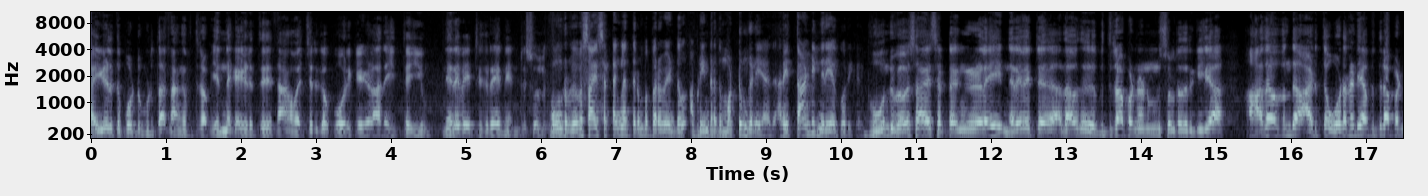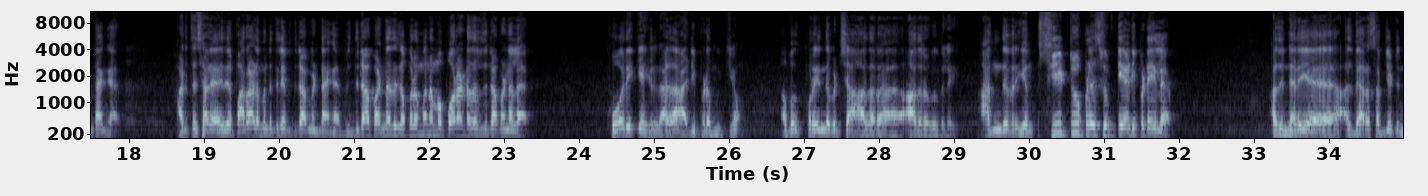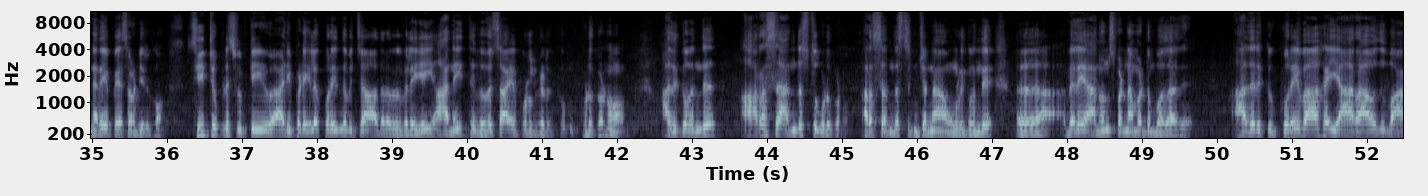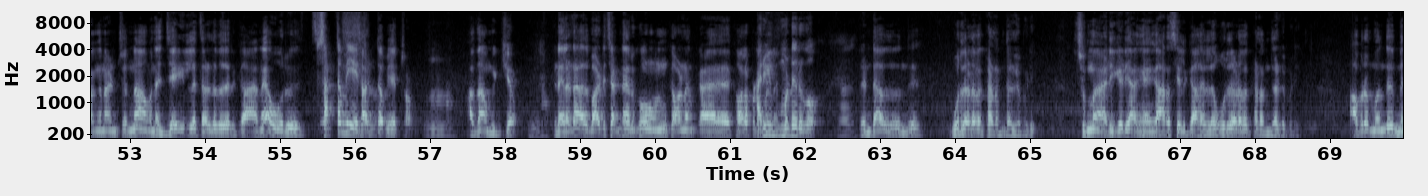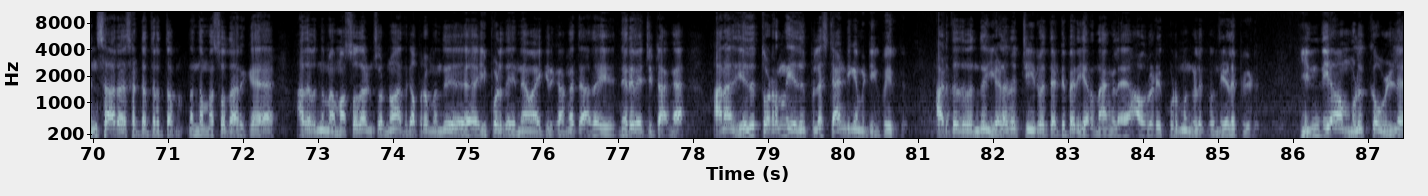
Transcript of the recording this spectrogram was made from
கையெழுத்து போட்டு கொடுத்தா நாங்க வித்ட்ரா என்ன கையெழுத்து? நாங்க வச்சிருக்க கோரிக்கைகள் அனைத்தையும் நிறைவேற்றுகிறேன் என்று சொல்லு மூன்று விவசாய சட்டங்களை திரும்ப பெற வேண்டும் அப்படின்றது மட்டும் கிடையாது. அதை தாண்டி நிறைய கோரிக்கைகள். மூன்று விவசாய சட்டங்களை நிறைவேற்ற அதாவது வித்ட்ரா பண்ணணும்னு சொல்றது இருக்கு இல்லையா? அதை வந்து அடுத்த உடனடியா வித்ட்ரா பண்ணிட்டாங்க. அடுத்த ச இது பாராளுமன்றத்திலே வித்ட்ரா பண்ணிட்டாங்க. வித்ட்ரா பண்ணதுக்கு அப்புறமும் நம்ம போராட்டத்தை வித்ட்ரா பண்ணல. கோரிக்கைகள் அதுதான் அடிப்படை முக்கியம். அப்போ குறைந்தபட்ச ஆதர ஆதரவு விலை. அந்த சி டூ பிளஸ் ஃபிஃப்டி அடிப்படையில் அது நிறைய அது வேற சப்ஜெக்ட் நிறைய பேச வேண்டியிருக்கும். சி டூ பிளஸ் ஃபிஃப்டி அடிப்படையில் குறைந்தபட்ச ஆதரவு விலையை அனைத்து விவசாய பொருள்களுக்கும் கொடுக்கணும். அதுக்கு வந்து அரசு அந்தஸ்து கொடுக்கணும். அரசு அந்தஸ்துன்னு சொன்னால் அவங்களுக்கு வந்து விலையை அனௌன்ஸ் பண்ணால் மட்டும் போதாது. அதற்கு குறைவாக யாராவது வாங்கினான்னு சொன்னால் அவனை ஜெயிலில் தள்ளுவதற்கான ஒரு சட்டமே. சட்டம் ஏற்றணும். ம். அதான் முக்கியம் ம். இல்லாட்டா அது பாட்டு சட்டம் இருக்கும் ஒன்றும் கவனம் கவலைப்பட அறிவிப்பு மட்டும் இருக்கும். ரெண்டாவது வந்து ஒரு தடவை கடன் தள்ளுபடி சும்மா அடிக்கடி அங்கங்க அரசியலுக்காக இல்லை ஒரு தடவை கடன் தள்ளுபடி அப்புறம் வந்து மின்சார சட்ட திருத்தம் அந்த மசோதா இருக்க அதை வந்து நம்ம மசோதான்னு சொன்னோம் அதுக்கப்புறம் வந்து இப்பொழுது என்னவாக்கியிருக்காங்க அதை நிறைவேற்றிட்டாங்க ஆனால் எது தொடர்ந்து எதிர்ப்பில் ஸ்டாண்டிங் கமிட்டிக்கு போயிருக்கு அடுத்தது வந்து எழுநூற்றி இருபத்தெட்டு பேர் இறந்தாங்களே அவர்களுடைய குடும்பங்களுக்கு வந்து இழப்பீடு இந்தியா முழுக்க உள்ள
